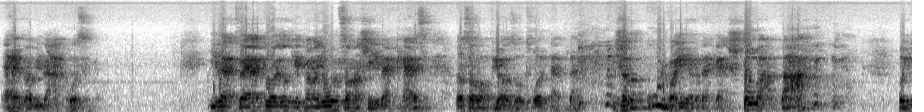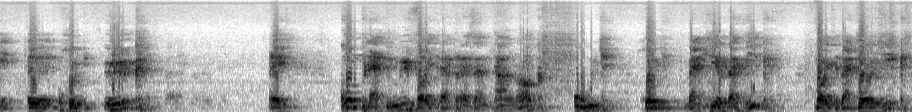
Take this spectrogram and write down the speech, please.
ehhez a világhoz. Illetve tulajdonképpen a 80-as évekhez, de az alapja az ott volt ebben. És az a kurva érdekes. Továbbá, hogy, hogy ők egy komplet műfajt reprezentálnak úgy, hogy meghirdetik, majd betöltik,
